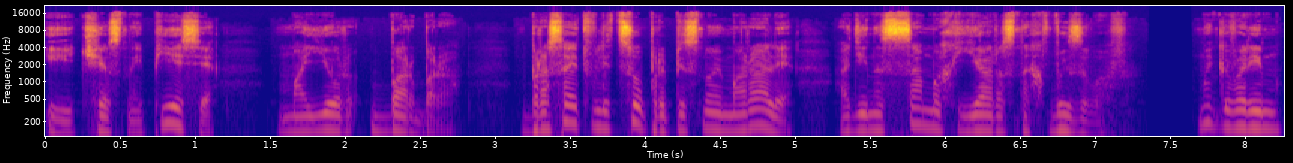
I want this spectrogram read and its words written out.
и честной пьесе «Майор Барбара» бросает в лицо прописной морали один из самых яростных вызовов – мы говорим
